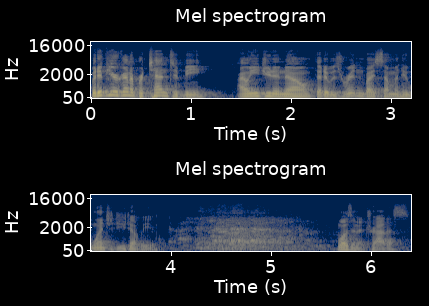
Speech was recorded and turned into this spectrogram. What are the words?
But if you're going to pretend to be, I need you to know that it was written by someone who went to GW. Wasn't it, Travis?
